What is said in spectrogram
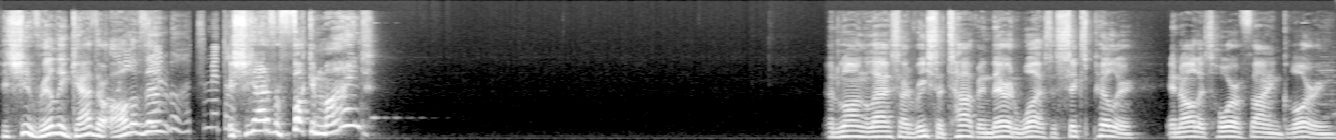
Did she really gather all of them? Is she out of her fucking mind? At long last, I'd reached the top, and there it was, the sixth pillar, in all its horrifying glory.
